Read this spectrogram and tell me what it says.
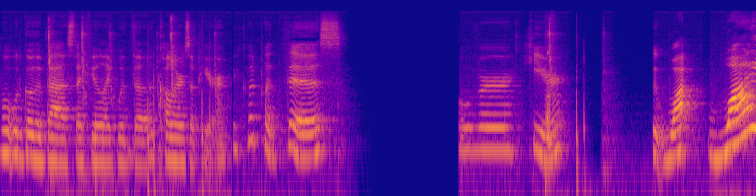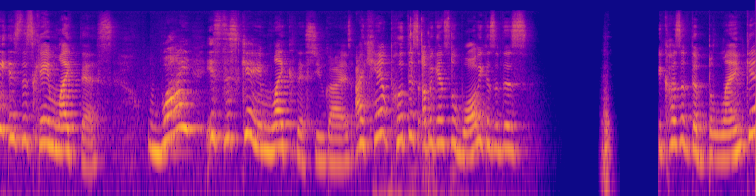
what would go the best, I feel like, with the colors up here. We could put this over here. Wait, why, why is this game like this? Why is this game like this, you guys? I can't put this up against the wall because of this because of the blanket?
